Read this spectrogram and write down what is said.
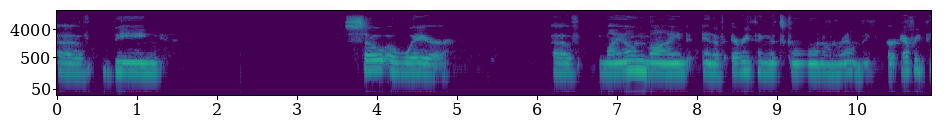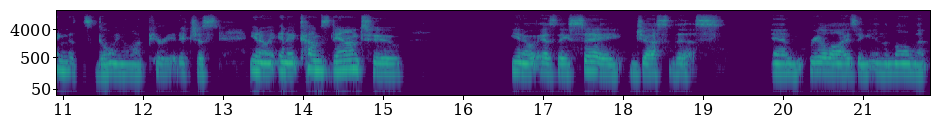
of being so aware of my own mind and of everything that's going on around me or everything that's going on period. It just you know and it comes down to you know as they say just this and realizing in the moment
